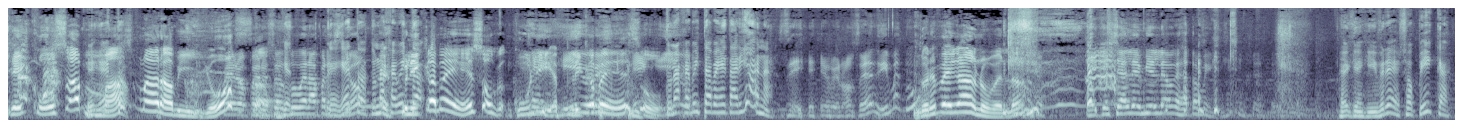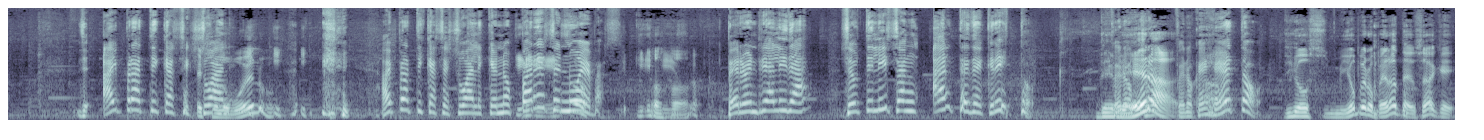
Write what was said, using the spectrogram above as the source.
¡Qué cosa ¿Qué es más esto? maravillosa! Pero, pero eso ¿Qué- sube la qué es presión. esto? ¿Una jevita, Explícame eso, Jengibre, explícame eso. jengibre. una jevita vegetariana? Sí, pero no sé, dime tú. Tú eres vegano, ¿verdad? Hay que echarle miel de abeja también. El jengibre, eso pica. Hay prácticas Eso es sexuales. bueno. Hay prácticas sexuales que nos ¿Qué parecen eso? nuevas, pero en realidad se utilizan antes de Cristo. ¿De Pero- veras? Pero, pero ¿qué es esto? Dios mío, pero espérate, o sea que...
